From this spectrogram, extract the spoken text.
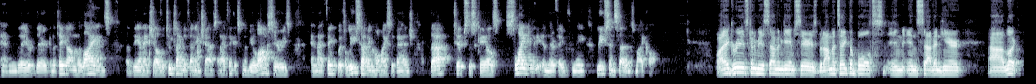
And they're, they're going to take on the Lions of the NHL, the two time defending champs. And I think it's going to be a long series. And I think with the Leafs having home ice advantage, that tips the scales slightly in their favor for me. Leafs in seven is my call. Well, I agree it's going to be a seven game series, but I'm going to take the Bolts in, in seven here. Uh, look,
